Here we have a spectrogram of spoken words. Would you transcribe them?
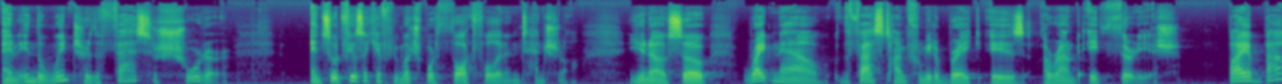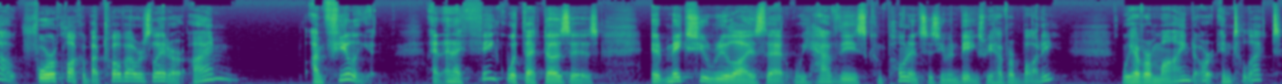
and in the winter the fasts are shorter. And so it feels like you have to be much more thoughtful and intentional you know? So right now the fast time for me to break is around 8.30ish by about 4 o'clock about 12 hours later i'm i'm feeling it. And, and i think what that does is it makes you realize that we have these components as human beings. We have our body, we have our mind, our intellect,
